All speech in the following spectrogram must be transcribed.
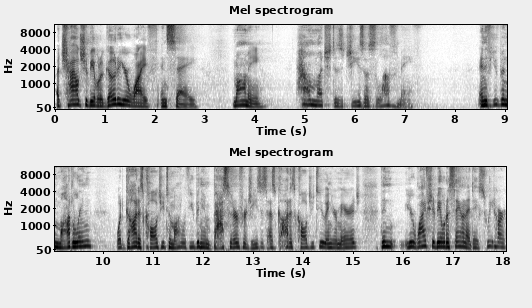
a child should be able to go to your wife and say, Mommy, how much does Jesus love me? And if you've been modeling what God has called you to model, if you've been ambassador for Jesus as God has called you to in your marriage, then your wife should be able to say on that day, Sweetheart,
